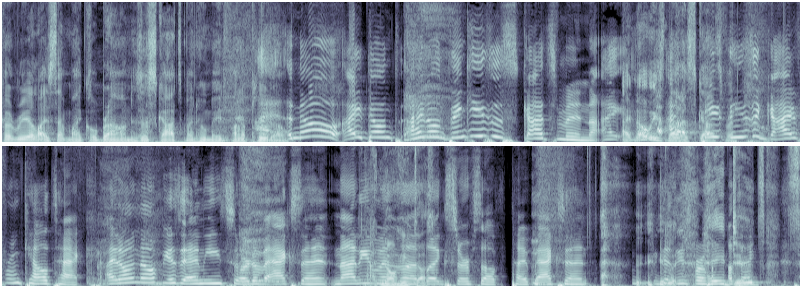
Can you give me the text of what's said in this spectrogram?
but realize that Michael Brown is a Scotsman who made fun of Pluto. No, I don't. I don't think he's a Scotsman. I, I know he's not a Scotsman. He's, he's a guy from Caltech. I don't know if he has any sort of accent. Not even No, a, like surfs up type accent. Because he's from hey, Caltech. dudes, it's-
